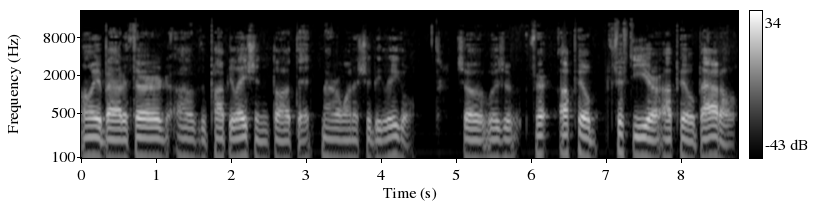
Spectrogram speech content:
only about a third of the population thought that marijuana should be legal. So it was a uphill, 50 year uphill battle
